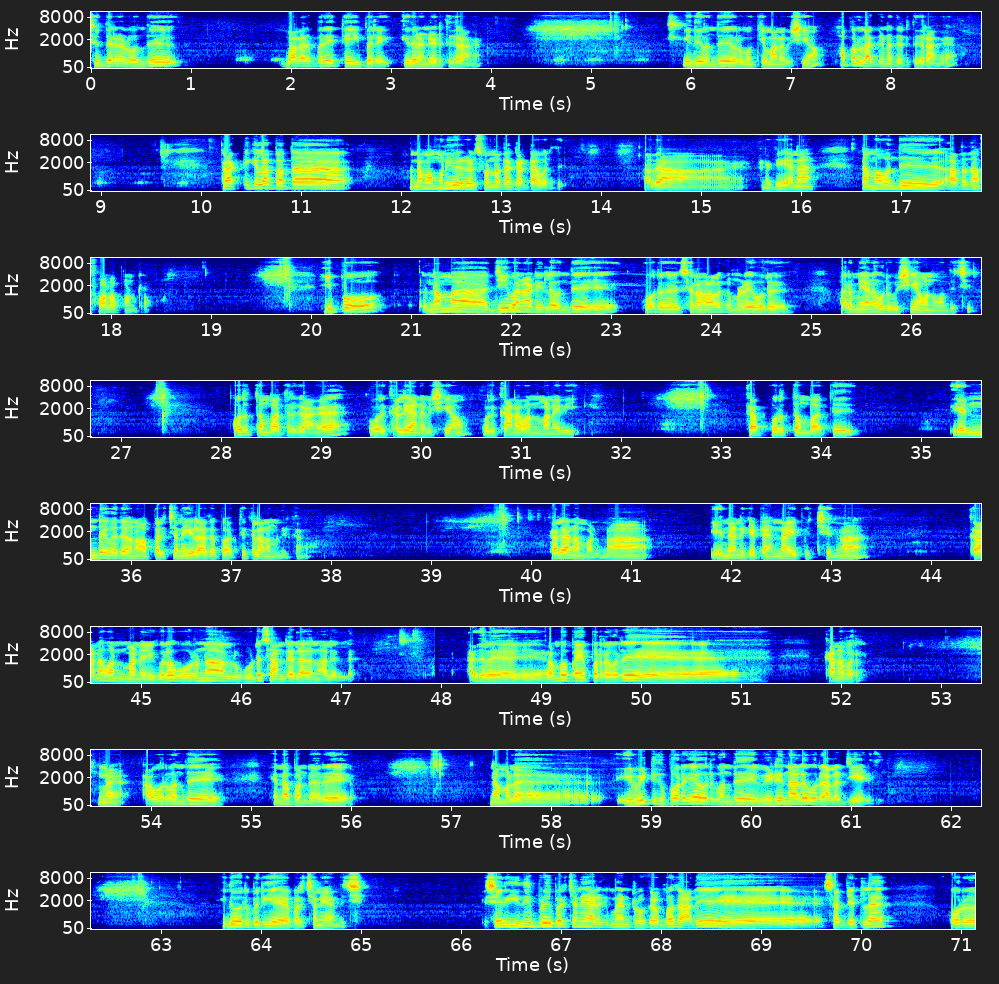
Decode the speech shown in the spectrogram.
சித்தர்கள் வந்து வளர்பிறை தேய்பிறை இது ரெண்டு எடுத்துக்கிறாங்க. இது வந்து ஒரு முக்கியமான விஷயம். அப்புறம் லக்னத்தை எடுத்துக்கிறாங்க. ப்ராக்டிக்கலாக பார்த்தா நம்ம முனிவர்கள் சொன்னால் தான் கரெக்டாக வருது. அதான் எனக்கு ஏன்னா நம்ம வந்து அதை தான் ஃபாலோ பண்ணுறோம் இப்போது நம்ம ஜீவநாடியில் வந்து ஒரு சில நாளுக்கு முன்னாடி ஒரு அருமையான ஒரு விஷயம் ஒன்று வந்துச்சு. பொருத்தம் பார்த்துருக்காங்க. ஒரு கல்யாண விஷயம். ஒரு கணவன் மனைவி. க பொருத்தம் பார்த்து எந்த விதமான பிரச்சனை இல்லாத பார்த்து கல்யாணம் பண்ணியிருக்காங்க கல்யாணம் பண்ணால் என்னன்னு கேட்டால் என்ன ஆகி போச்சுன்னா கணவன் கூட ஒரு நாள் கூட சண்டை இல்லாத நாள் இல்லை. அதில் ரொம்ப பயப்படுறவர் கணவர். அவர் வந்து என்ன பண்ணுறாரு நம்மளை வீட்டுக்கு போகிறக்கே அவருக்கு வந்து வீடுனால ஒரு அலர்ஜி ஆகிடுது இது ஒரு பெரிய பிரச்சனையாக இருந்துச்சு. சரி இது இப்படி பிரச்சனையாக இருக்குமேன்னு இருக்கும்போது அதே சப்ஜெக்டில் ஒரு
